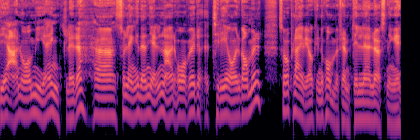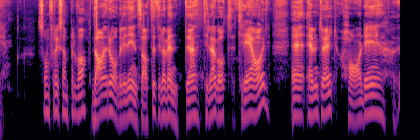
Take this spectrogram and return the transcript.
Det er nå mye enklere. Eh, Så lenge den gjelden er over tre år gammel, så pleier vi å kunne komme frem til eh, løsninger. Som eksempel hva? Da råder vi de innsatte til å vente til det har gått tre år. Eh, eventuelt har de eh,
